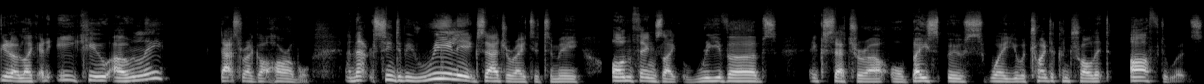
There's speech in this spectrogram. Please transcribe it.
you know, like an EQ only, that's where I got horrible. And that seemed to be really exaggerated to me on things like reverbs, etc., or bass boosts, where you were trying to control it afterwards.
